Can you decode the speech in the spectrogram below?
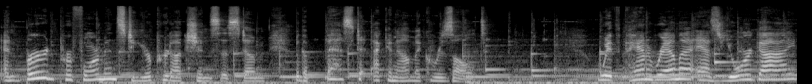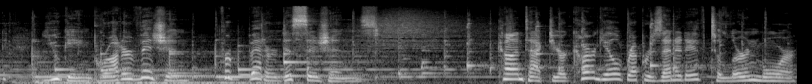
and bird performance to your production system for the best economic result. With Panorama as your guide, you gain broader vision for better decisions. Contact your Cargill representative to learn more.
